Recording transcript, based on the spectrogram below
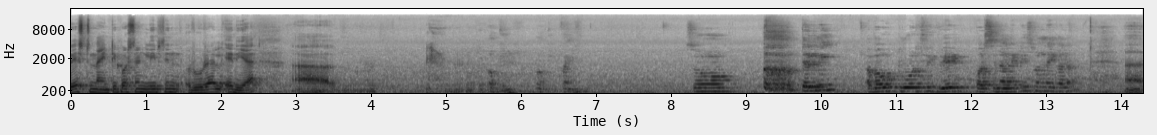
rest ninety percent lives in rural area So, tell me about two or three great personalities from Meghalaya. Uh,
